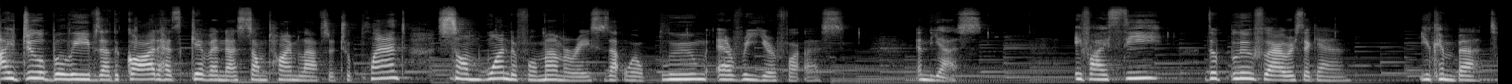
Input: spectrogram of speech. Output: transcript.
I do believe that God has given us some time left to plant some wonderful memories that will bloom every year for us. And yes, if I see the blue flowers again, you can bet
